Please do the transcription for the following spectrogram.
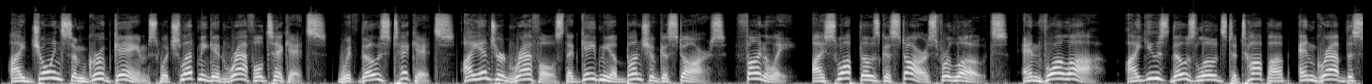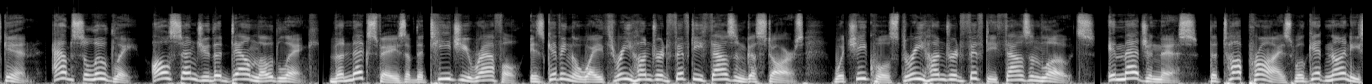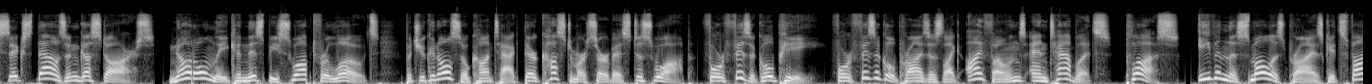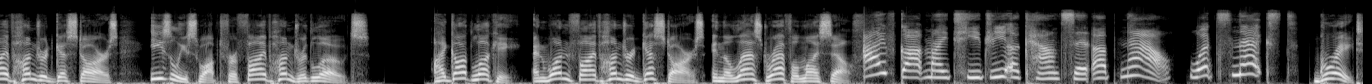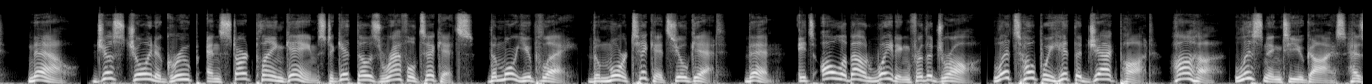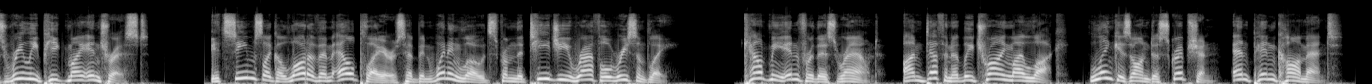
I joined some group games which let me get raffle tickets. With those tickets, I entered raffles that gave me a bunch of GoStars. Finally, I swapped those GoStars for loads. And voila! I used those loads to top up and grab the skin. Absolutely. I'll send you the download link. The next phase of the TG raffle is giving away 350,000 GoStars, which equals 350,000 loads. Imagine this. The top prize will get 96,000 GoStars. Not only can this be swapped for loads, but you can also contact their customer service to swap for physical P. For physical prizes like iPhones and tablets. Plus, even the smallest prize gets 500 GoStars, easily swapped for 500 loads. I got lucky and won 500 GoStars in the last raffle myself. I've got my TG account set up now. What's next? Great! Now, just join a group and start playing games to get those raffle tickets. The more you play, the more tickets you'll get. Then, it's all about waiting for the draw. Let's hope we hit the jackpot. Haha, listening to you guys has really piqued my interest. It seems like a lot of ML players have been winning loads from the TG raffle recently. Count me in for this round. I'm definitely trying my luck. Link is on description and pin comment.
